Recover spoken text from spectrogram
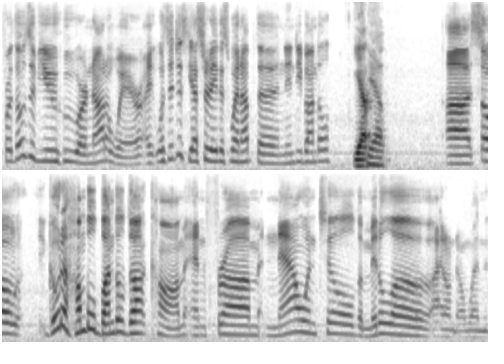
for those of you who are not aware, I, was it just yesterday this went up, the Nindie bundle? Yep. Yeah. Uh, so go to humblebundle.com and from now until the middle of I don't know when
